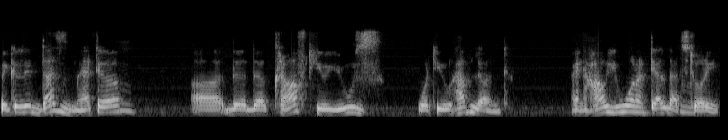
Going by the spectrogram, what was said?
because it does matter uh, the the craft you use, what you have learned, and how you want to tell that story.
